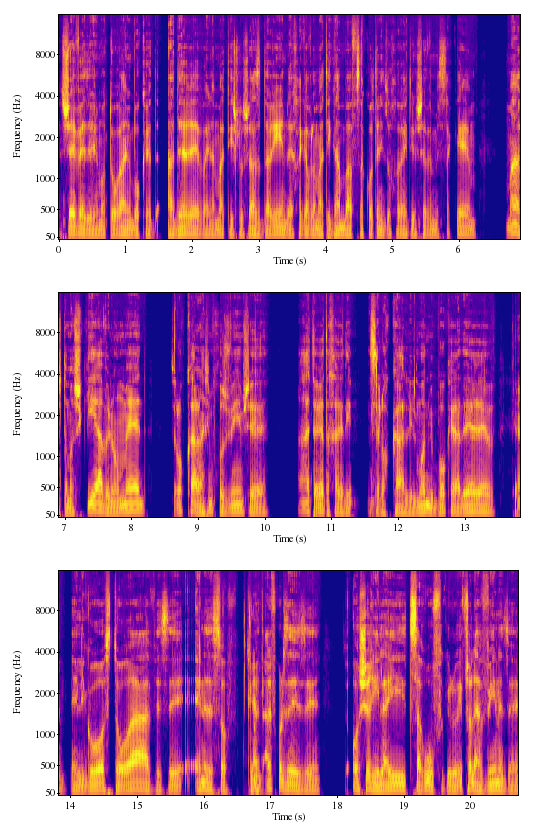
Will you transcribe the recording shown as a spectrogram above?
לשבת וללמוד תורה מבוקר עד ערב, אני למדתי שלושה סדרים, דרך אגב למדתי גם בהפסקות, אני זוכר, הייתי יושב ומסכם. מה, שאתה משקיע ולומד, זה לא קל, אנשים חושבים ש... אה, תראה את החרדים. זה לא קל, ללמוד מבוקר עד ערב, כן. אה, לגרוס תורה, וזה, אין לזה סוף. זאת כן. אומרת, א' כל זה, זה, זה אושר עילאי צרוף, כאילו אי אפשר להבין את זה,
